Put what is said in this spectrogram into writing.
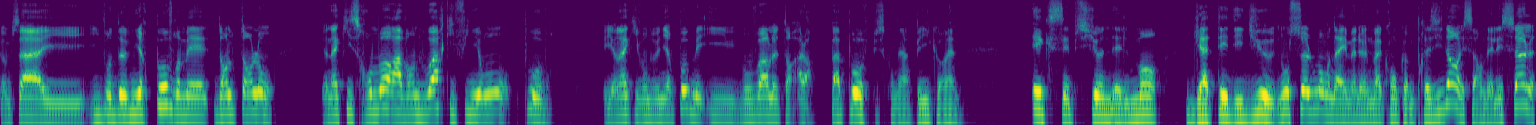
comme ça ils, vont devenir pauvres, mais dans le temps long. Il y en a qui seront morts avant de voir qu'ils finiront pauvres. Et il y en a qui vont devenir pauvres, mais ils vont voir le temps. Alors, pas pauvres, puisqu'on est un pays quand même exceptionnellement gâté des dieux. Non seulement on a Emmanuel Macron comme président, et ça on est les seuls,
